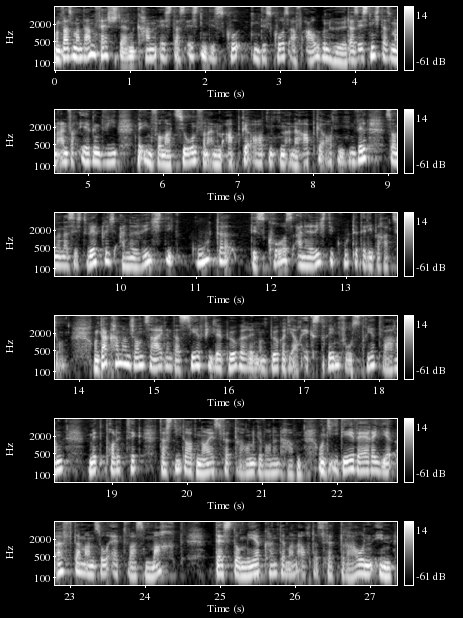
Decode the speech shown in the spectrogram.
Und was man dann feststellen kann, ist, das ist ein Diskurs, ein Diskurs auf Augenhöhe. Das ist nicht, dass man einfach irgendwie eine Information von einem Abgeordneten, einer Abgeordneten will, sondern das ist wirklich ein richtig guter Diskurs, eine richtig gute Deliberation. Und da kann man schon zeigen, dass sehr viele Bürgerinnen und Bürger, die auch extrem frustriert waren mit Politik, dass die dort neues Vertrauen gewonnen haben. Und die Idee wäre, je öfter man so etwas macht, desto mehr könnte man auch das Vertrauen in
